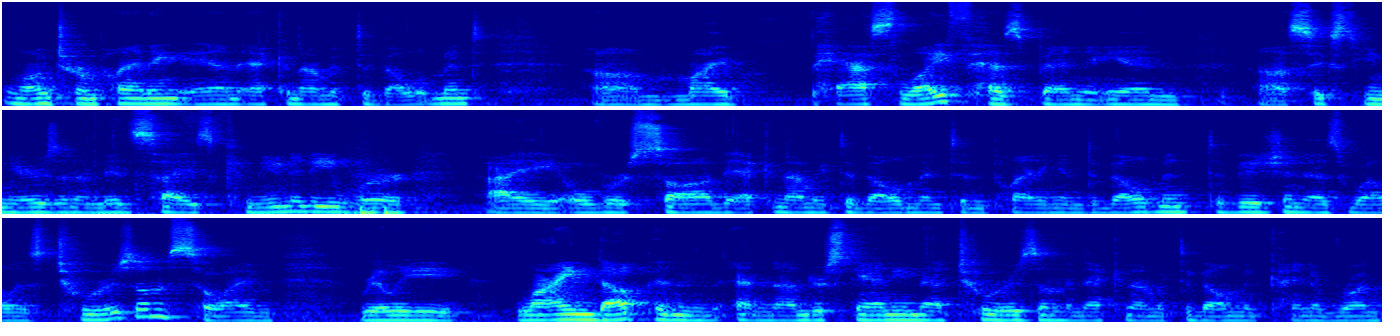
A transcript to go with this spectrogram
long term planning, and economic development. Um, my past life has been in uh, 16 years in a mid sized community where I oversaw the economic development and planning and development division as well as tourism. So I'm really lined up and, and understanding that tourism and economic development kind of run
